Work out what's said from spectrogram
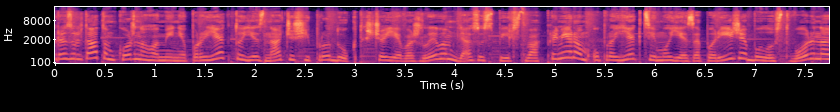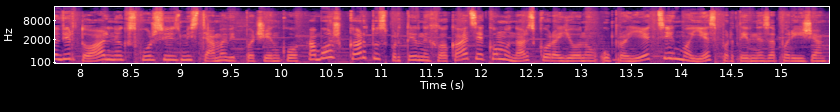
Результатом кожного міні-проєкту є значущий продукт, що є важливим для суспільства. Приміром, у проєкті Моє Запоріжжя було створено віртуальну екскурсію з місцями відпочинку або ж карту спортивних локацій комунарського району у проєкті Моє спортивне Запоріжжя.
